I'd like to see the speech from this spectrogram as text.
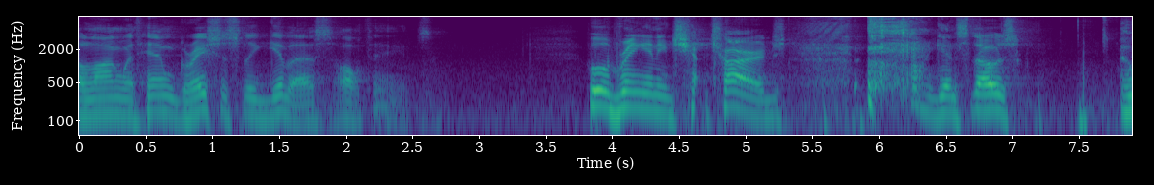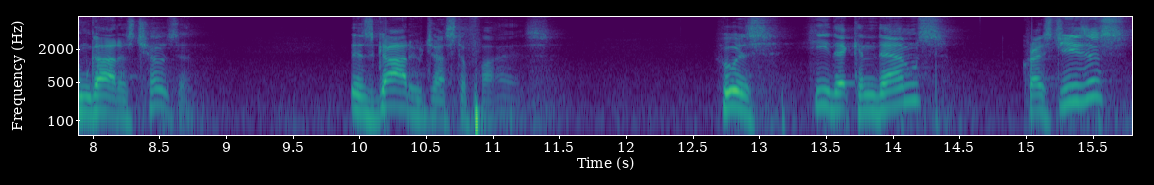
along with him, graciously give us all things? Who will bring any ch- charge against those whom God has chosen? It is God who justifies. Who is he that condemns? Christ Jesus,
